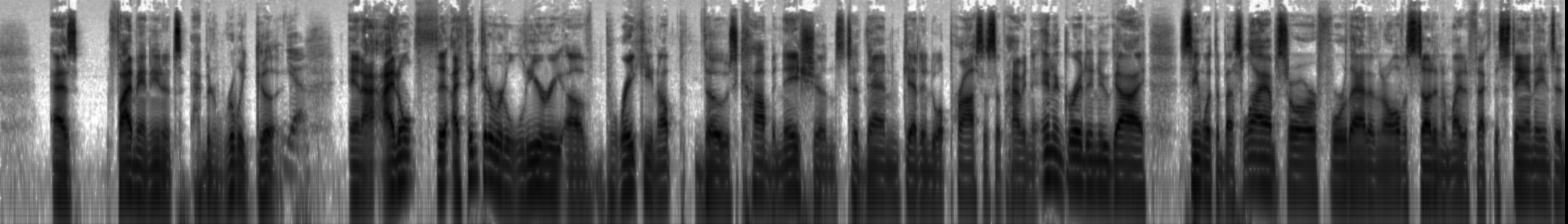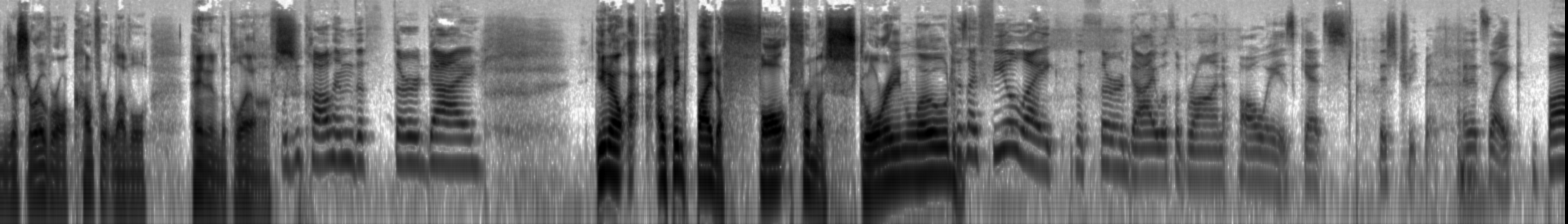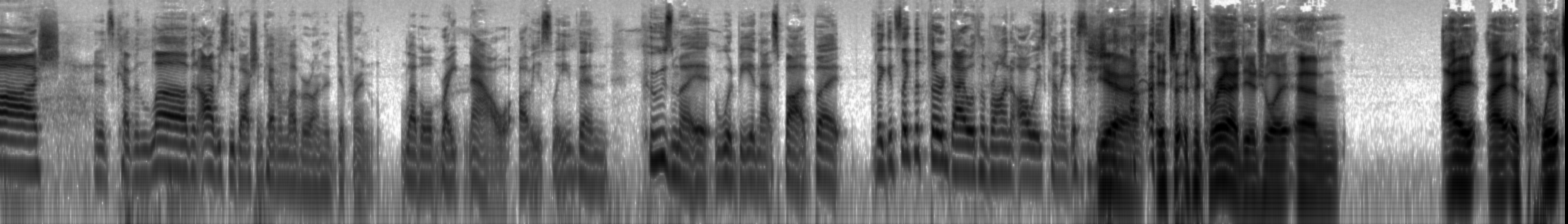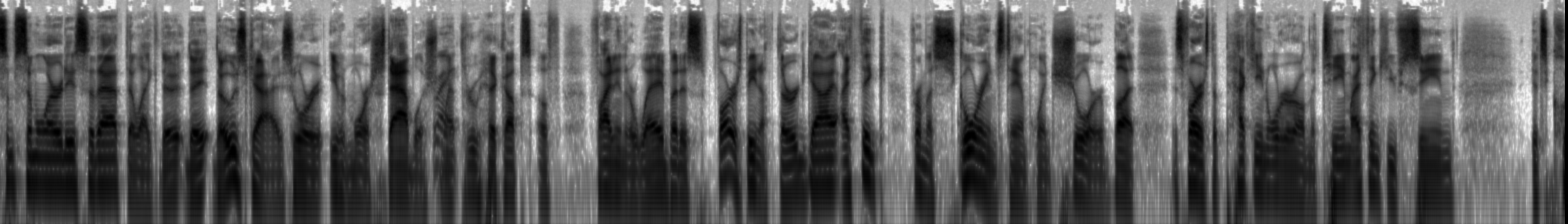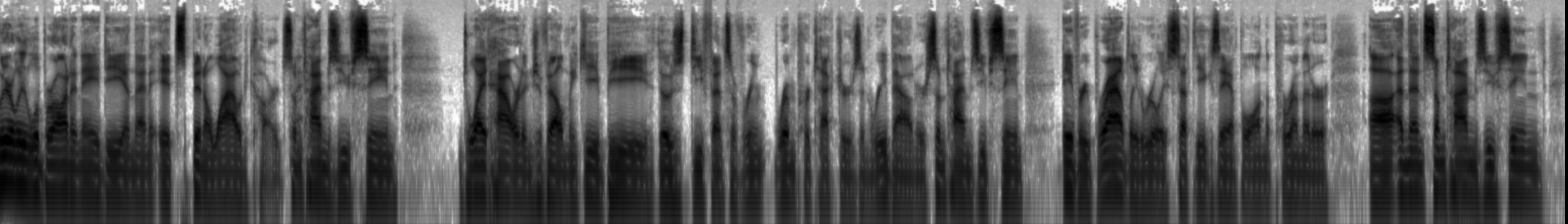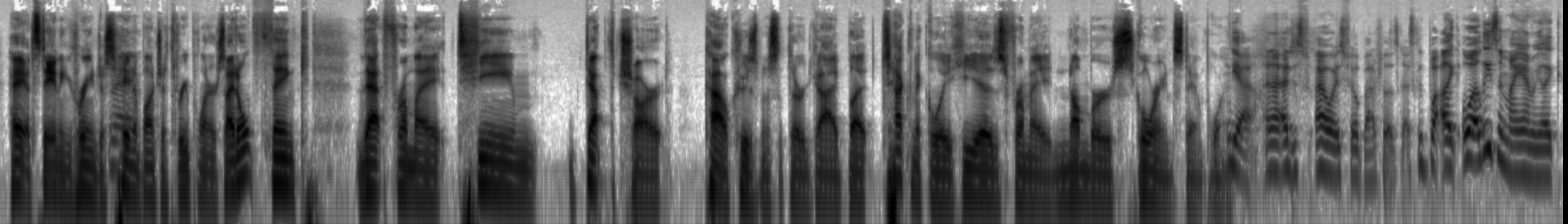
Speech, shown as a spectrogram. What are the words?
as five man units have been really good. Yeah. And I, I don't think I think they were leery of breaking up those combinations to then get into a process of having to integrate a new guy, seeing what the best lineups are for that, and then all of a sudden it might affect the standings and just their overall comfort level heading into the playoffs. Would you call him the third guy? You know, I, I think by default from a scoring load, Because I feel like the third guy with LeBron always gets this treatment, and it's like Bosh, and it's Kevin Love, and obviously Bosh and Kevin Love are on a different level right now, obviously, than Kuzma it would be in that spot, but. Like it's like the third guy with LeBron always kind of gets the Yeah, shot. it's a, it's a great idea, Joy, and I I equate some similarities to that. That like the, the, those guys who are even more established Right. went through hiccups of finding their way. But as far as being a third guy, I think from a scoring standpoint, sure. But as far as the pecking order on the team, I think you've seen it's clearly LeBron and AD, and then it's been a wild card. Sometimes you've seen Dwight Howard and JaVale McGee be those defensive rim, rim protectors and rebounders. Sometimes you've seen Avery Bradley to really set the example on the perimeter. Uh, and then sometimes you've seen, hey, it's Danny Green just hitting a bunch of three pointers. So I don't think that from a team depth chart, Kyle Kuzma's the third guy, but technically he is from a numbers scoring standpoint. Yeah, and I just I always feel bad for those guys because like well at least in Miami like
